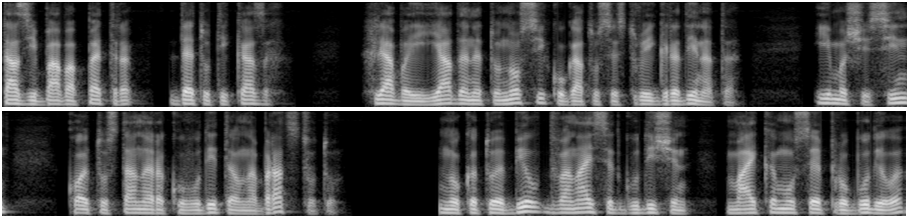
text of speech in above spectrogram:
Тази баба Петра, дето ти казах, хляба и яденето носи, когато се строи градината. Имаше син, който стана ръководител на братството. Но като е бил 12 годишен, майка му се е пробудила,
